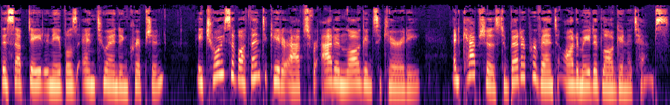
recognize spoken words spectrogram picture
This update enables end to end encryption, a choice of authenticator apps for add in login security, and CAPTCHAs to better prevent automated login attempts.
